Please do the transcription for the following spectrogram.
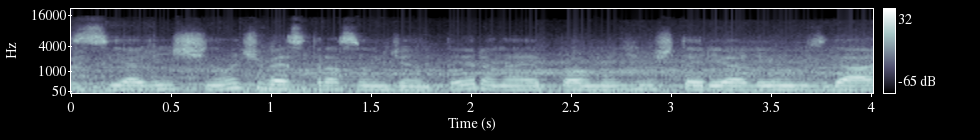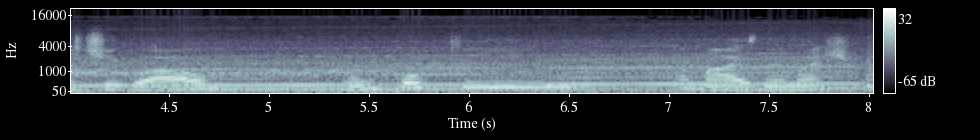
se a gente não tivesse tração dianteira, né, provavelmente a gente teria ali um desgaste igual, um pouquinho a mais, né? Mas tipo,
